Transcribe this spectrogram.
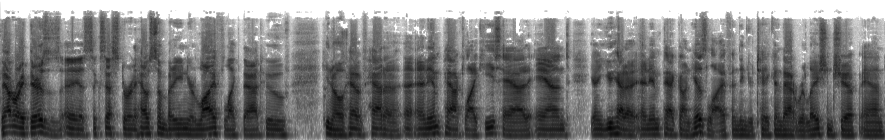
That right there is a success story to have somebody in your life like that who you know, have had a, an impact like he's had, and you know, you had a, an impact on his life, and then you're taking that relationship and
